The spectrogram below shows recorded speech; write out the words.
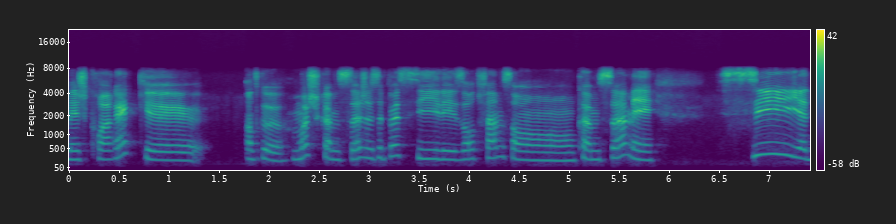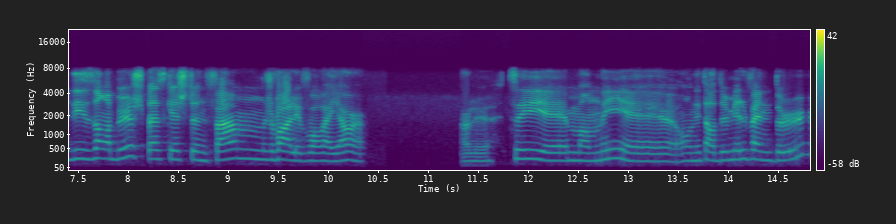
mais je croirais que, en tout cas, moi, je suis comme ça. Je ne sais pas si les autres femmes sont comme ça, mais s'il y a des embûches parce que je suis une femme, je vais aller voir ailleurs. Tu sais, euh, à un moment donné, euh, on est en 2022.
